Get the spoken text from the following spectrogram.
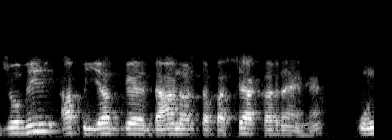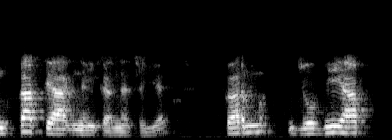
जो भी आप यज्ञ, दान और तपस्या कर रहे हैं, उनका त्याग नहीं करना चाहिए। कर्म जो भी आप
